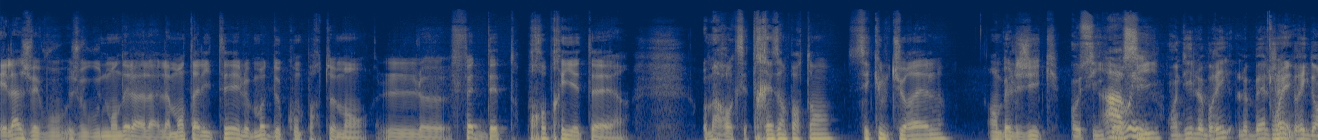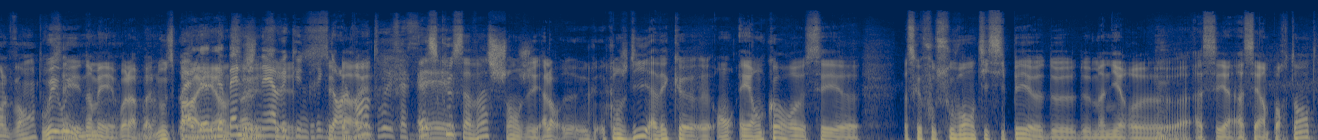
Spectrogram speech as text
et là, je vais vous, je vais vous demander la, la- la mentalité et le mode de comportement. Le fait d'être propriétaire au Maroc, c'est très important, c'est culturel. En Belgique Aussi. Ah aussi. oui. On dit le, bri- le belge a Oui. une brique dans le ventre. Oui, oui, non mais voilà, bah, nous c'est Ouais, pareil. le, le hein, Belge né avec une brique dans le ventre, oui, ça c'est. Est-ce que ça va changer? Alors, euh, quand je dis avec euh, et encore, euh, c'est euh, parce qu'il faut souvent anticiper euh, de, de manière euh, assez assez importante.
